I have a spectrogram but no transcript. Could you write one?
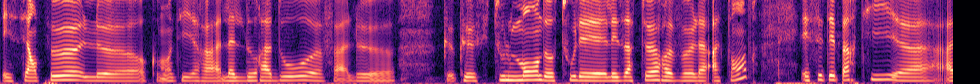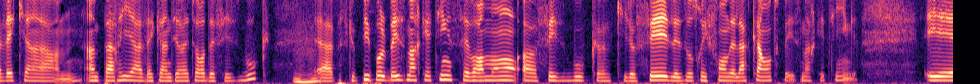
Et c'est un peu le, comment dire, euh, l'Eldorado, euh, enfin le que, que tout le monde, tous les, les acteurs veulent attendre. Et c'était parti avec un, un, pari avec un directeur de Facebook, mhm. parce que People-Based Marketing, c'est vraiment Facebook qui le fait, les autres, ils font de l'account-based marketing. Et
